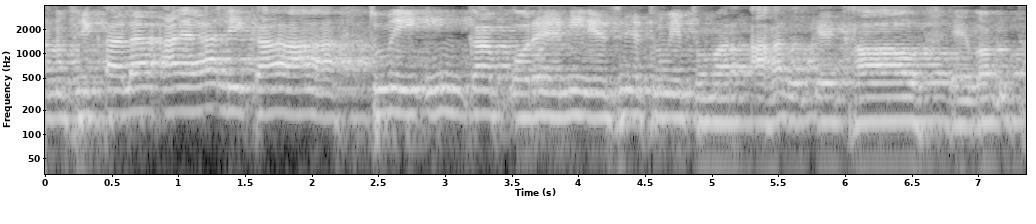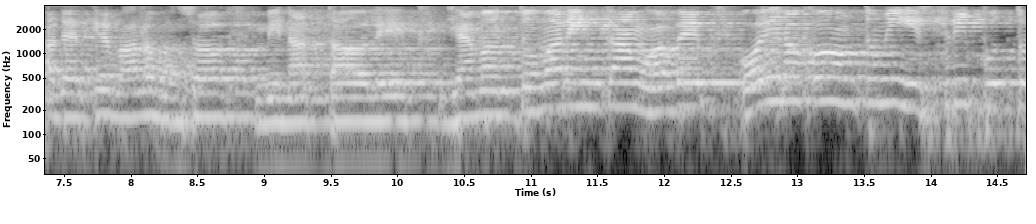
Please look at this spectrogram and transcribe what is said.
আনফিক তুমি ইনকাম করে নিয়ে এসে তুমি তোমার আহালকে খাও এবং তাদেরকে ভালোবাসো। মিনাত তাহলে যেমন তোমার ইনকাম হবে ওই রকম তুমি স্ত্রী, পুত্র,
